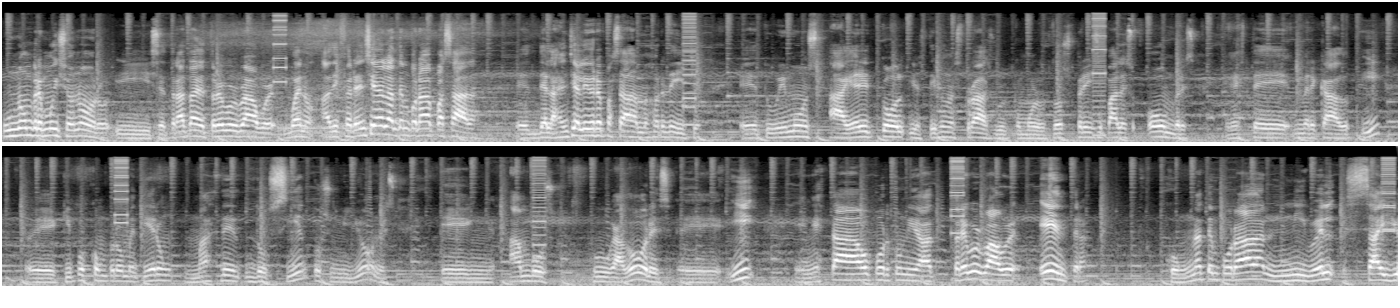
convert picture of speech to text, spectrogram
un nombre muy sonoro y se trata de Trevor Bauer. Bueno, a diferencia de la temporada pasada, eh, de la agencia libre pasada, mejor dicho, eh, tuvimos a Gerrit Cole y Stephen Strasburg como los dos principales hombres en este mercado y eh, equipos comprometieron más de 200 millones en ambos jugadores. Eh, y en esta oportunidad, Trevor Bauer entra con una temporada nivel Cy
